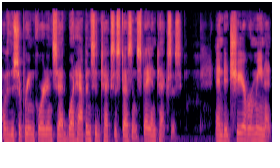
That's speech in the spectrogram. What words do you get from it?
of the Supreme Court and said, "What happens in Texas doesn't stay in Texas." And did she ever mean it?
